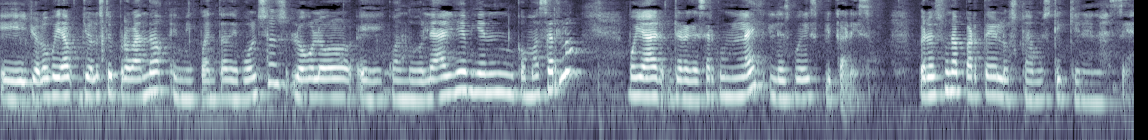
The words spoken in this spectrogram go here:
Eh, yo lo voy a, yo lo estoy probando en mi cuenta de bolsos. Luego, eh, cuando le halle bien cómo hacerlo, voy a regresar con un live y les voy a explicar eso. Pero es una parte de los cambios que quieren hacer.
